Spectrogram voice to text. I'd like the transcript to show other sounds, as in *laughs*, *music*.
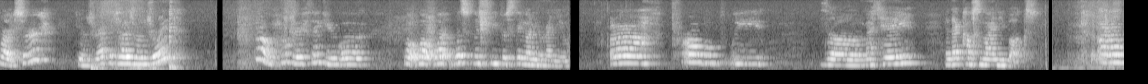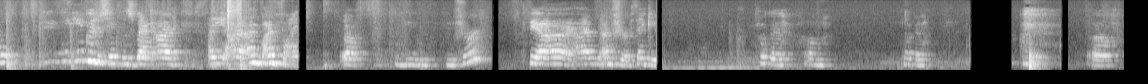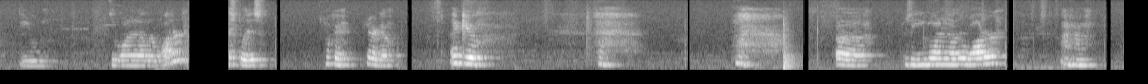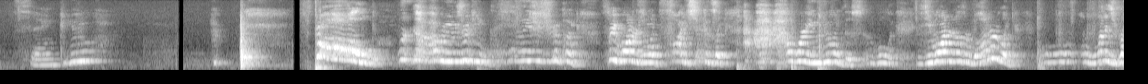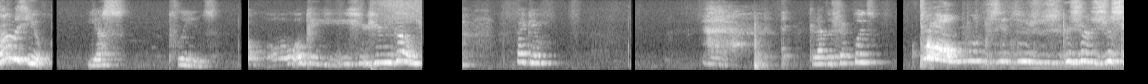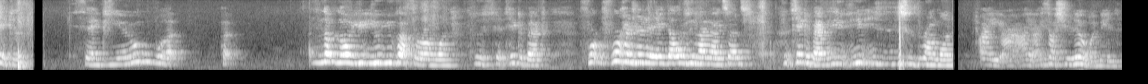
All right, sir. Here's your appetizer and drink. Oh, okay. Thank you. Uh, what, what, what, what's the cheapest thing on your menu? Uh, probably the mate, and that costs ninety bucks. Uh, you, you could just take this back. I, I, I I'm, I'm fine. Uh, you, you sure? Yeah, I, I'm, I'm sure. Thank you. Okay. Um. Okay. Uh, you, do you want another water? Yes, please. Okay, there we go. Thank you. is wrong with you? Yes, please. Oh, okay, here, here you go. Thank you. Can I have the check, please? Oh, just, just take it. Thank you. What? No, no, you, you, you got the wrong one. Please take it back. Four, $408.99. *laughs* Take it back. You, you, this is the wrong one. I, I, I thought you knew. I mean,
